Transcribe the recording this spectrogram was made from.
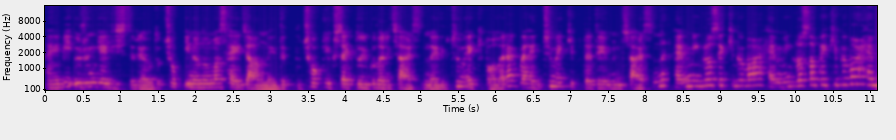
hani bir ürün geliştiriyorduk. Çok inanılmaz heyecanlıydık. Bu çok yüksek duygular içerisindeydik tüm ekip olarak ve hani tüm ekip dediğimin içerisinde hem Migros ekibi var, hem Migros App ekibi var, hem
